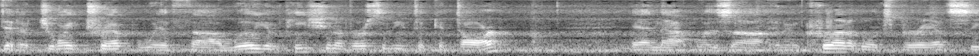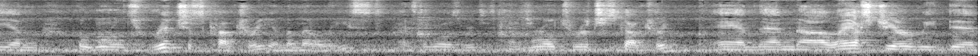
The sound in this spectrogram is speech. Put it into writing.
did a joint trip with uh, William Peace University to Qatar, and that was uh, an incredible experience seeing the world's richest country in the Middle East. That's the world's richest country. World's richest country. And then uh, last year we did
